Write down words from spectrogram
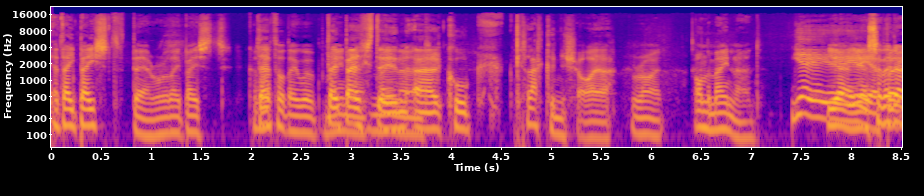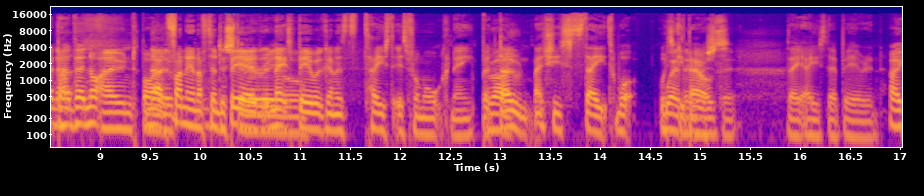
Are they based there, or are they based? Because I thought they were. they're mainland- based in uh, called Clackmannanshire right on the mainland. yeah yeah Yeah, yeah. so they but- don't. but- they're not owned by. no the, funny enough the beer the next or- beer we're going to taste is from orkney but Right. don't actually state what whiskey barrels they age their beer in Okay,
